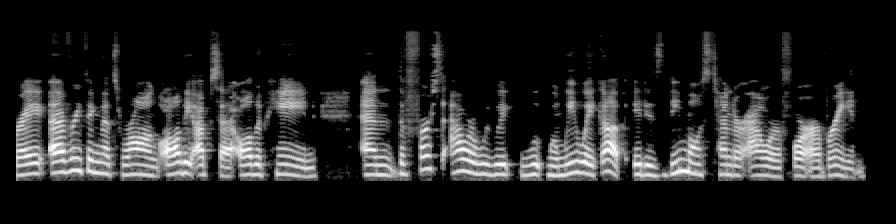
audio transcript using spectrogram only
right? Everything that's wrong all the upset all the pain. And the first hour we, we when we wake up it is the most tender hour for our brain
